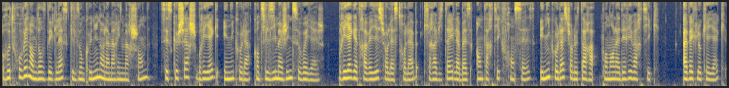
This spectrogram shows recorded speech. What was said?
Retrouver l'ambiance des glaces qu'ils ont connues dans la marine marchande, c'est ce que cherchent Brieg et Nicolas quand ils imaginent ce voyage. Briag a travaillé sur l'Astrolabe qui ravitaille la base antarctique française et Nicolas sur le Tara pendant la dérive arctique. Avec le kayak,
